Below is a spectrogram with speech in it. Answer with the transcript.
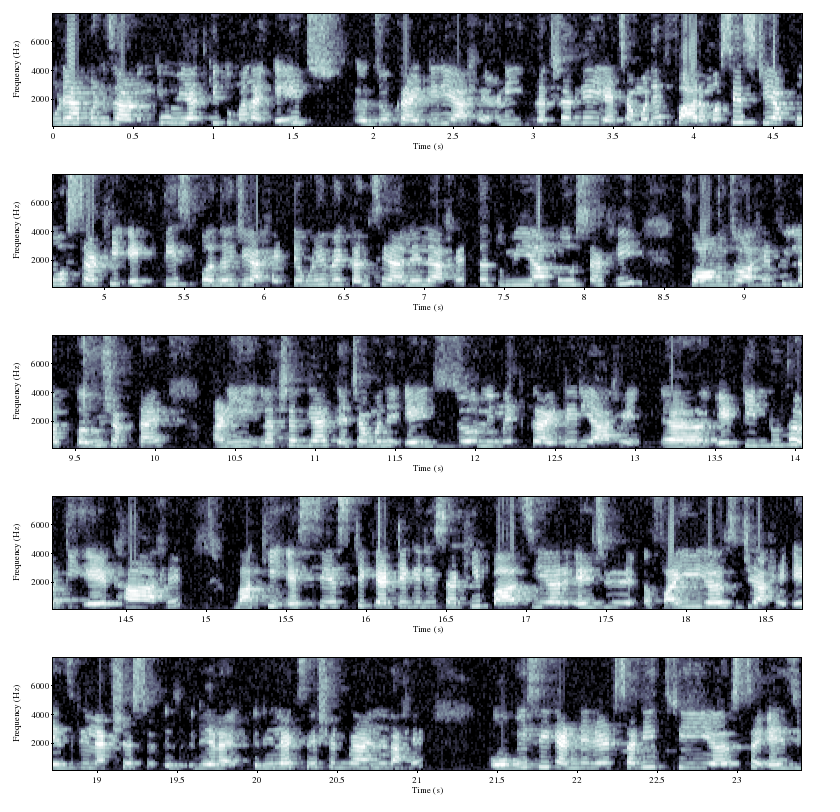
पुढे आपण जाणून घेऊयात की तुम्हाला एज जो क्रायटेरिया आहे आणि लक्षात घ्या याच्यामध्ये फार्मसिस्ट या पोस्टसाठी एकतीस पदं जी आहेत तेवढी वेकन्सी आलेल्या आहेत. तर तुम्ही या पोस्टसाठी फॉर्म जो आहे फिलअप करू शकताय. आणि लक्षात घ्या त्याच्यामध्ये एज जो लिमिट क्रायटेरिया आहे एटीन टू थर्टी एट हा आहे. बाकी एस सी एस टी कॅटेगरीसाठी पाच इयर एज फाईव्ह इयर्स जे आहे एज रिलॅक्सेशन रिलॅक्सेशन मिळालेलं आहे. ओबीसी कॅन्डिडेटसाठी थ्री इयर्स एज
